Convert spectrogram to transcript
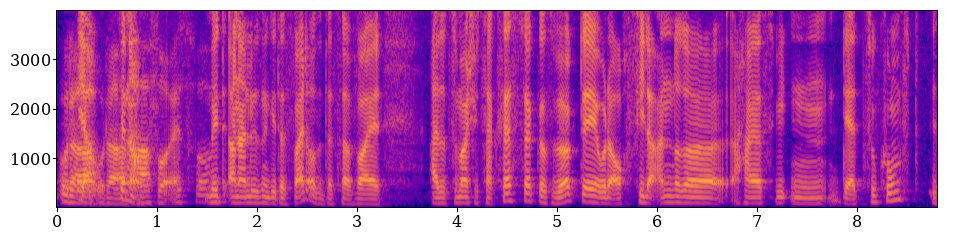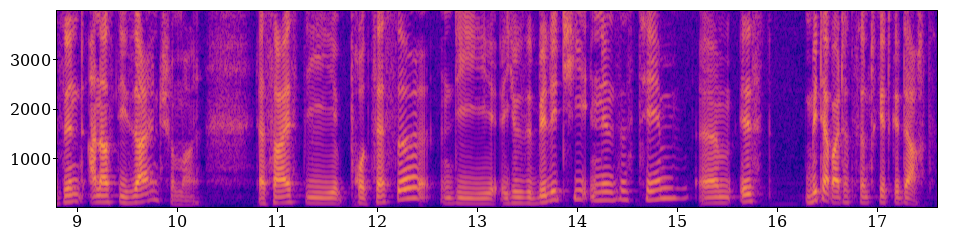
oder, ja, oder genau. HVS? Mit anderen Lösungen geht das weitaus besser, weil also zum Beispiel SuccessFactors, Workday oder auch viele andere HR-Suiten der Zukunft sind anders designt schon mal. Das heißt, die Prozesse, die Usability in dem System ähm, ist mitarbeiterzentriert gedacht.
